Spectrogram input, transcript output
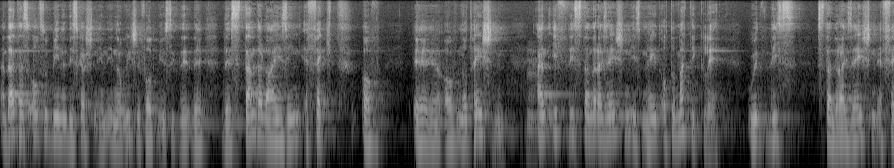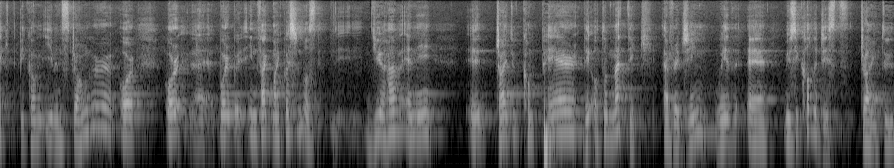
and that has also been a discussion in, in Norwegian folk music the, the, the standardizing effect of, uh, of notation mm. and if this standardization is made automatically would this standardization effect become even stronger or or, uh, in fact, my question was, do you have any, try to compare the automatic averaging with uh, musicologists trying to,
